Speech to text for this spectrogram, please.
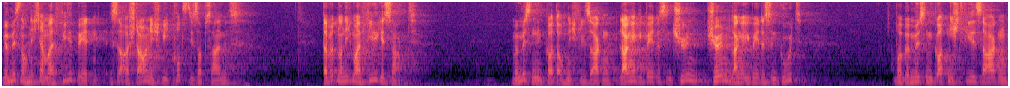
Wir müssen noch nicht einmal viel beten. Es ist erstaunlich, wie kurz dieser Psalm ist. Da wird noch nicht mal viel gesagt. Wir müssen Gott auch nicht viel sagen. Lange Gebete sind schön, schön lange Gebete sind gut, aber wir müssen Gott nicht viel sagen,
